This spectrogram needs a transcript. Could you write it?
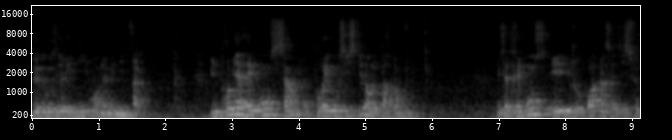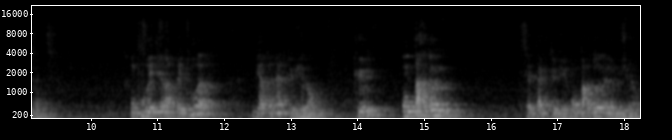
de nos érinies en aménites Une première réponse simple pourrait consister dans le pardon. Mais cette réponse est, je crois, insatisfaisante. On pourrait dire après tout, garde d'un acte violent, que on pardonne cet acte violent, on pardonne à l'homme violent.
